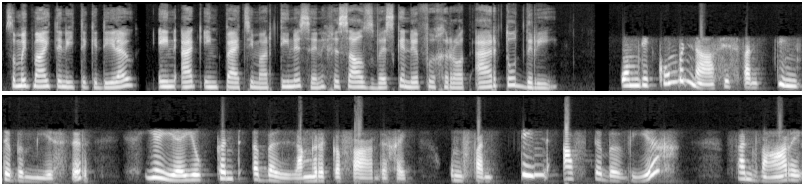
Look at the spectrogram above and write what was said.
saam met my Tenita Kedelo en ek en Patsy Martinez in gesels wiskunde vir graad R tot 3. Om die kombinasies van 10 te bemeester, gee jy jou kind 'n belangrike vaardigheid om van 10 af te beweeg van waar hy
